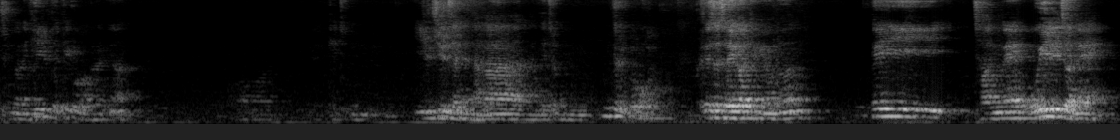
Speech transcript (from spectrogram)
중간에 휴일도 끼고 막 그러면 어, 이렇게 좀 일주일 전에 나가는 게 좀 힘들고 그래서 저희 같은 경우는 회의 전에 5일 전에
